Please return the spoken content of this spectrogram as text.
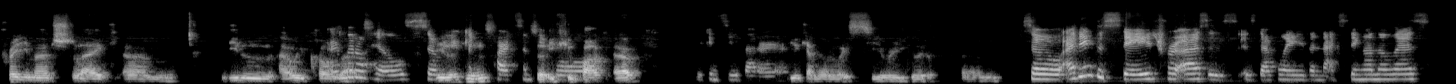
pretty much like um, little how you call that little hills, so little you can park some. So if you park up, you can see better. You can always see really good. Um, so I think the stage for us is is definitely the next thing on the list,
